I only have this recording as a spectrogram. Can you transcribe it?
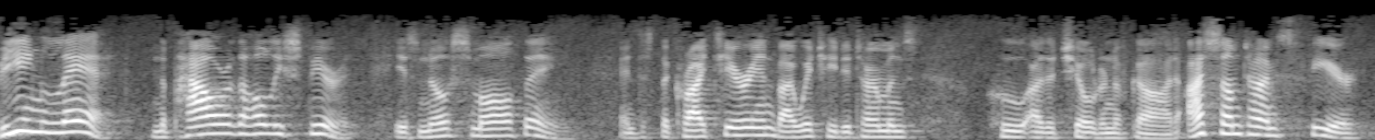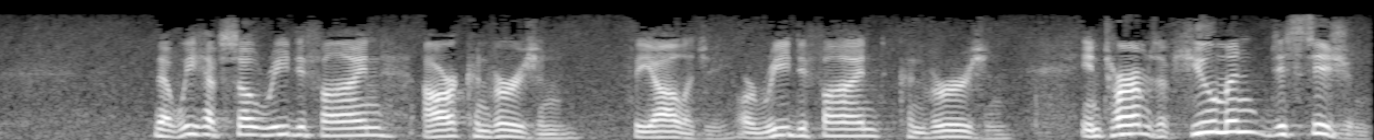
Being led in the power of the Holy Spirit is no small thing, and it's the criterion by which He determines who are the children of God. I sometimes fear that we have so redefined our conversion theology, or redefined conversion, in terms of human decisions,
